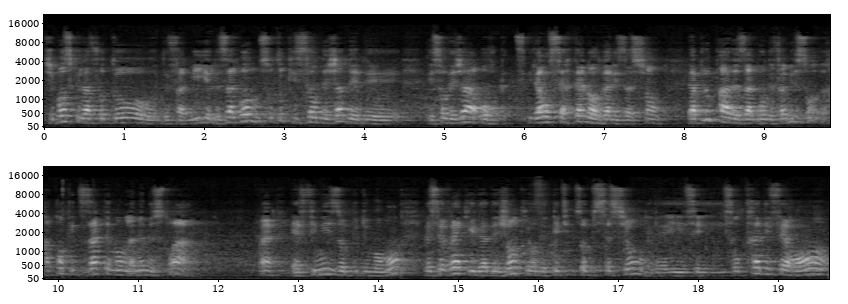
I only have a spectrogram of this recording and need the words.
Je pense que la photo de famille, les albums, surtout qui sont déjà ils sont déjà, il y a une certaine organisation. La plupart des albums de famille racontent exactement la même histoire. Elles finissent au bout du moment. Mais c'est vrai qu'il y a des gens qui ont des petites obsessions. Ils, sont très différents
